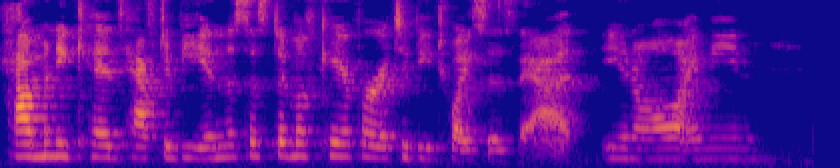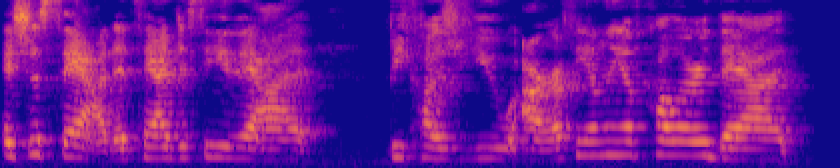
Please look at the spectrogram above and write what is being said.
how many kids have to be in the system of care for it to be twice as that. You know, I mean, it's just sad. It's sad to see that because you are a family of color that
